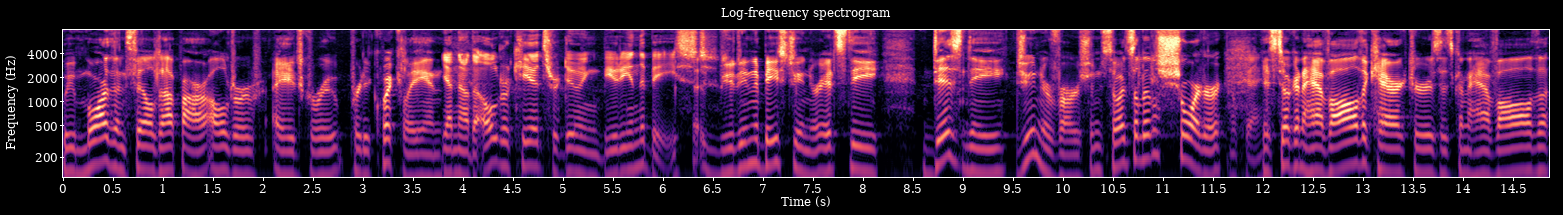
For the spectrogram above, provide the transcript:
we more than filled up our older age group pretty quickly. And Yeah, now the older kids are doing Beauty and the Beast. Uh, Beauty and the Beast Junior. It's the Disney Junior version, so it's a little shorter. Okay. It's still going to have all the characters. It's going to have all the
